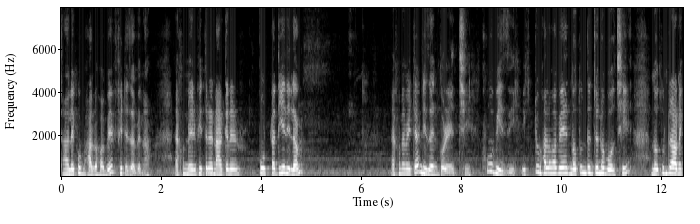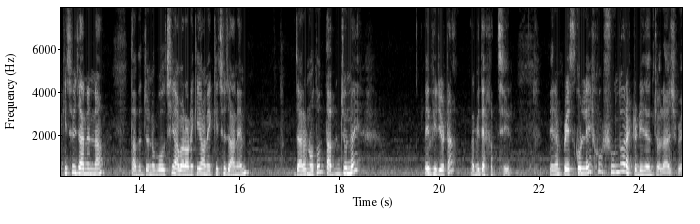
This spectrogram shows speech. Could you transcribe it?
তাহলে খুব ভালো হবে, ফেটে যাবে না। এখন এর ভিতরে নারকেলের পুরটা দিয়ে দিলাম। এখন আমি এটা ডিজাইন করে নিচ্ছি। খুব ইজি একটু ভালোভাবে নতুনদের জন্য বলছি। নতুনরা অনেক কিছুই জানেন না। তাদের জন্য বলছি, আবার অনেকেই অনেক কিছু জানেন। যারা নতুন, তাদের জন্যই এই ভিডিওটা আমি দেখাচ্ছি। এরকম প্রেস করলেই খুব সুন্দর একটা ডিজাইন চলে আসবে।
